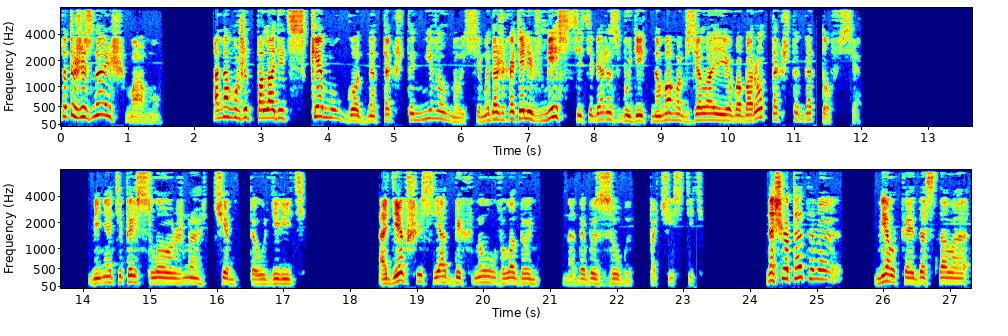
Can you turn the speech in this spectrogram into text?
Но ты же знаешь маму. Она может поладить с кем угодно, так что не волнуйся. Мы даже хотели вместе тебя разбудить, но мама взяла ее в оборот, так что готовься. Меня теперь сложно чем-то удивить. Одевшись, я отдыхнул в ладонь. Надо бы зубы почистить. Насчет этого мелкая достала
